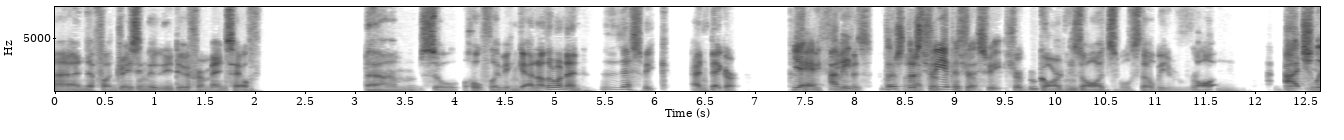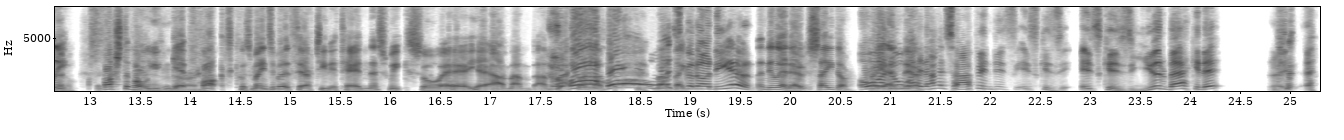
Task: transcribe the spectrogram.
uh, and the fundraising that they do for Men's Health. Um, so hopefully we can get another one in this week and bigger. Yeah, I mean, there's there's uh, three sure, of us sure, this week. Sure, Gordon's odds will still be rotten. But, Actually, you know, first of all, you can get are... fucked because mine's about thirteen to ten this week. So uh, yeah, I'm I'm, I'm back oh, on. My, oh, my what's big, going on here? I'm nearly an outsider. Oh, right I know why that's happened. It's it's because it's because you're backing it, right?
